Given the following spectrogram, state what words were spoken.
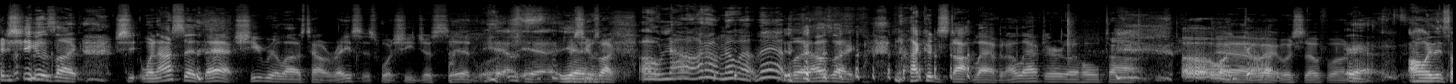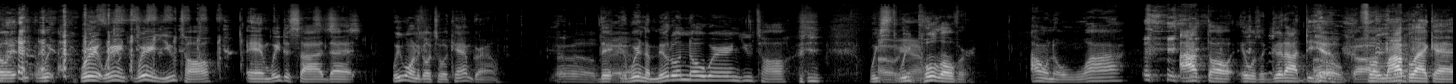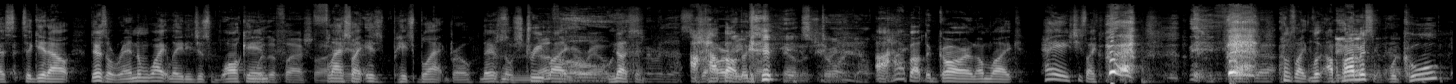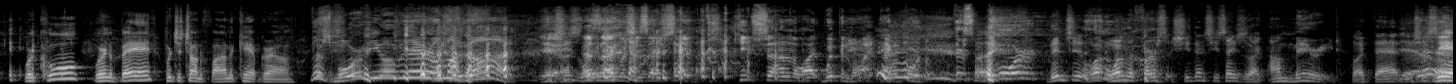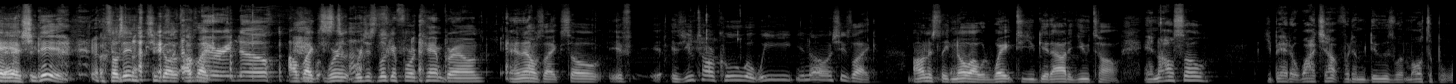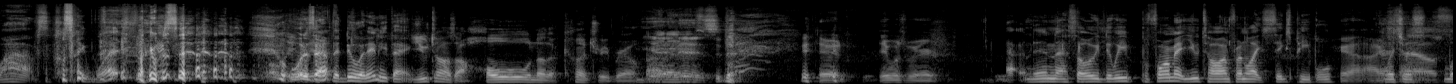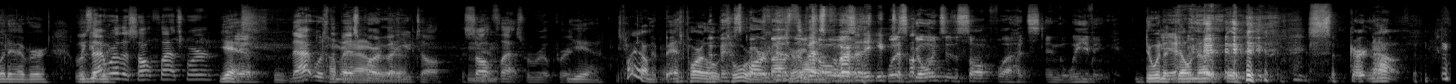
And she was like, she, when I said that, she realized how racist what she just said was. yeah, yeah, And she was like, "Oh no, I don't know about that," but I was like, I couldn't stop laughing. I laughed at her the whole time. oh my Yeah, god. it was so funny. Yeah. Oh, so it, we, we're we're in, we're in Utah, and we decide that we want to go to a campground. Oh, man. we're in the middle of nowhere in Utah. we Oh, we yeah. pull over. I don't know why. I thought it was a good idea Oh, God, for my yeah. black ass to get out. There's a random white lady just walking With a flashlight, Flashlight yeah. is pitch black, bro. There's, no There's street nothing light, around. Oh, nothing. Remember this? I hop out the the. I hop out the car and I'm like, hey. She's like, I was like, look, I knew promise we're cool. We're cool. We're in the band. We're just trying to find a campground. There's more of you over there. Oh my god. Yeah, that's exactly what she said. She's like, keep shining the light, whipping the light back and forth. There's more. Then she one, one of the first she then she says she's like I'm married like that. And she Yeah. Yeah, that. yeah, she did. So then she goes, I I'm was like, married now. I was like, we're, we're just looking for a campground. And I was like, so if is Utah cool with weed, you know? And she's like, honestly, no, I would wait till you get out of Utah. And also, you better watch out for them dudes with multiple wives. I was like, what? Like, what's what does that have to do with anything? Utah's a whole nother country, bro. Yeah, it is. Dude, it was weird. And then uh, so we, did we perform at Utah in front of like six people, Yeah, I which was House. whatever. We Was get- that where the salt flats were? Yes. That was the best part about there. Utah. The salt flats were real pretty. Yeah. It's probably not the best part of the, The whole best tour. part about The best part was, of Utah. was going to the salt flats and leaving. Doing a donut, skirting out.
